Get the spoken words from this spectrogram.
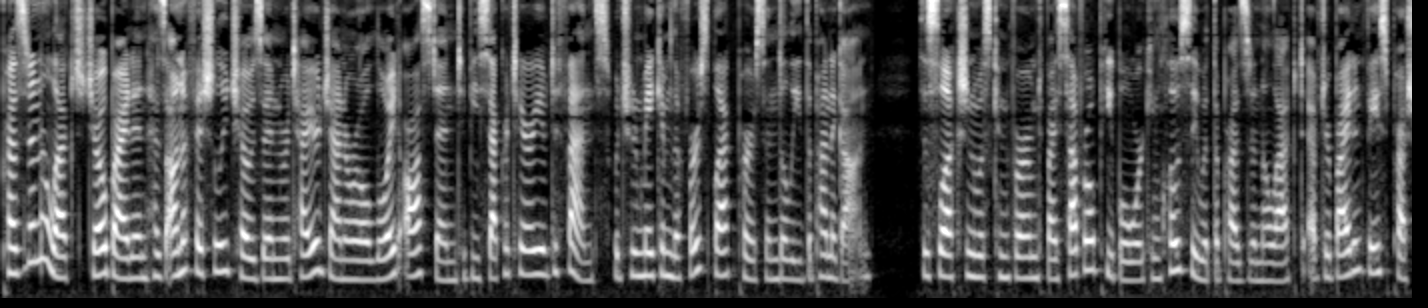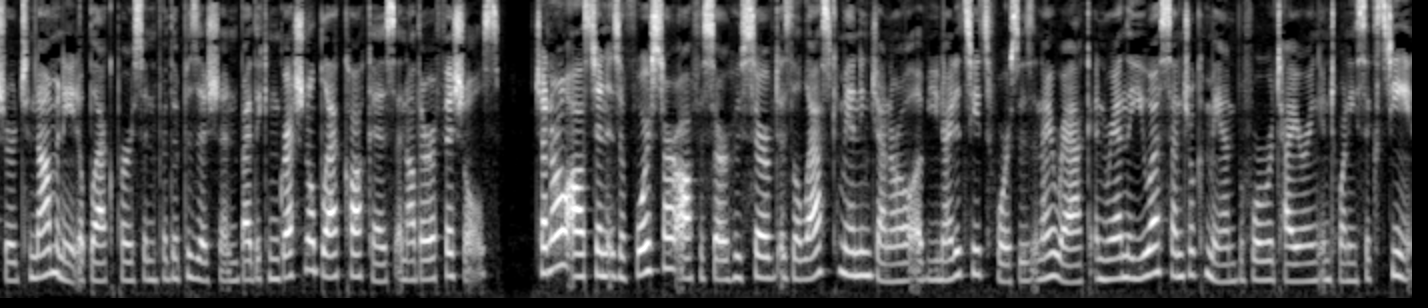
President elect Joe Biden has unofficially chosen retired General Lloyd Austin to be Secretary of Defense, which would make him the first black person to lead the Pentagon. The selection was confirmed by several people working closely with the president elect after Biden faced pressure to nominate a black person for the position by the Congressional Black Caucus and other officials. General Austin is a four star officer who served as the last commanding general of United States forces in Iraq and ran the U.S. Central Command before retiring in 2016.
